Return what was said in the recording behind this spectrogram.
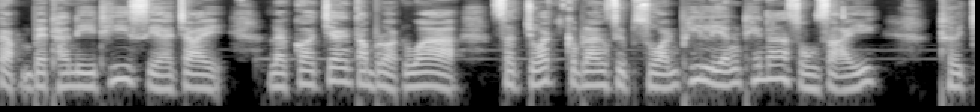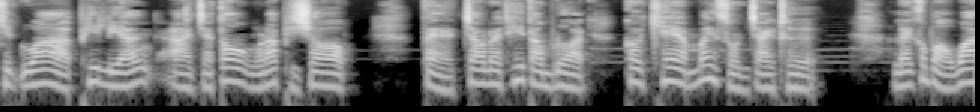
กับเบธานีที่เสียใจ แล้วก็แจ้งตำรวจว่าสจวตกำลังสืบสวนพี่เลี้ยงที่น่าสงสัย เธอคิดว่าพี่เลี้ยงอาจจะต้องรับผิดชอบ แต่เจ้าหน้าที่ตำรวจก็แค่ไม่สนใจเธอ และก็บอกว่า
